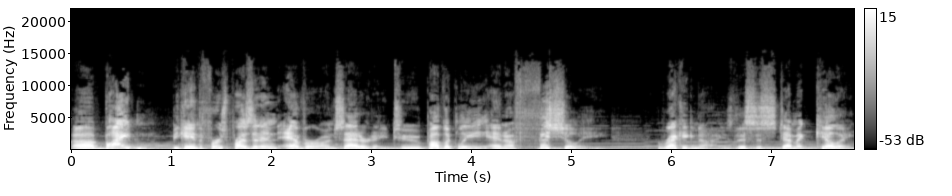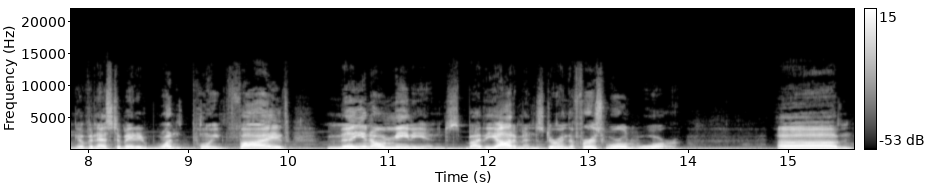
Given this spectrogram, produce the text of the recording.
uh, Biden became the first president ever on Saturday to publicly and officially recognize the systemic killing of an estimated 1.5 million Armenians by the Ottomans during the First World War. Um,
